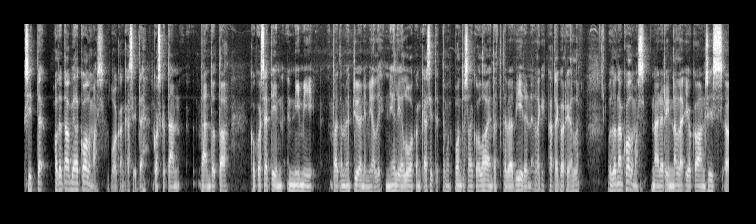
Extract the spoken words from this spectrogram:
sitten otetaan vielä kolmas luokan käsite, koska tämän, tämän tota, koko setin nimi tai tämmöinen työnimi oli neljä luokan käsitettä, mutta Pontus aikoo laajentaa tätä vielä viidennelläkin kategorialla. Otetaan kolmas näiden rinnalle, joka on siis äh,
